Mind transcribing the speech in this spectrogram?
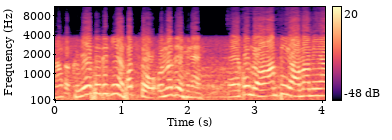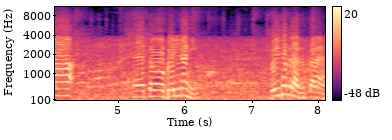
なんか組み合わせ的にはさっきと同じですね。えー今度はアンピーが奄美や、えっ、と、V 何 ?V 桜ですかね。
